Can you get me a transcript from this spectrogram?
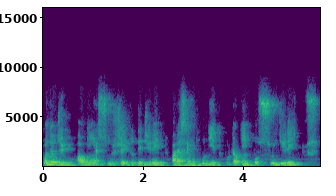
Quando eu digo alguém é sujeito de direito, parece que é muito bonito, porque alguém possui direitos.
